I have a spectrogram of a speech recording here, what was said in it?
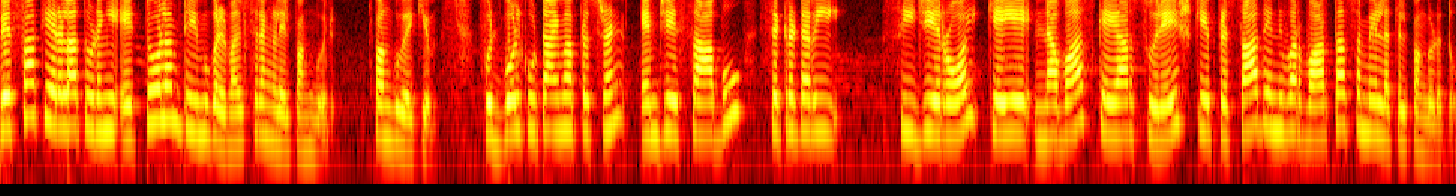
വെഫ കേരള തുടങ്ങി എട്ടോളം ടീമുകൾ മത്സരങ്ങളിൽ പങ്കുവരും പങ്കുവയ്ക്കും. ഫുട്ബോൾ കൂട്ടായ്മ president M J Sabu secretary C J Roy K A Navas K R Suresh K Prasad എന്നിവർ വാർത്താസമ്മേളനത്തിൽ പങ്കെടുത്തു.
